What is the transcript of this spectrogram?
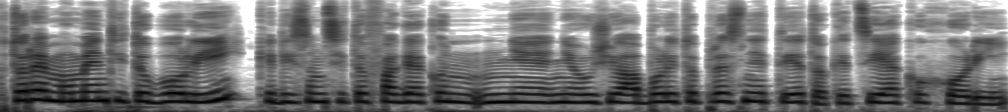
ktoré momenty to boli, kedy som si to fakt ako ne, neužívala. Boli to presne tieto, keď si ako chorý.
